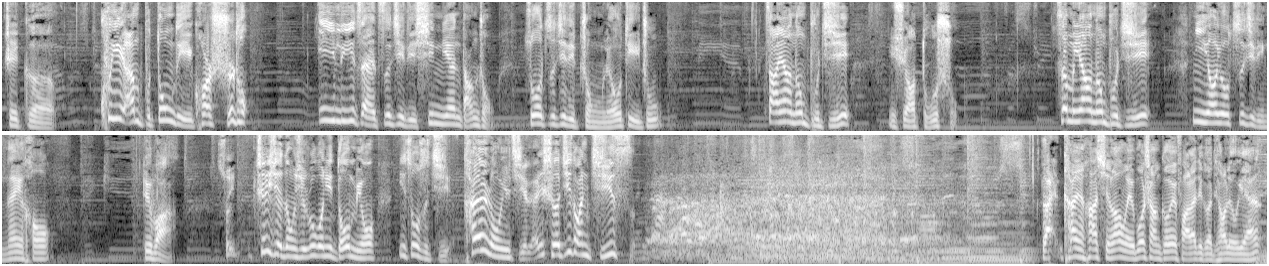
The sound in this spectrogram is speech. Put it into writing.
这个岿然不动的一块石头，屹立在自己的信念当中，做自己的中流砥柱。咋样能不急？你需要读书。怎么样能不急？你要有自己的爱好，对吧？所以这些东西，如果你都没有，你就是急，太容易急了。你说极端，你急死。来看一下新浪微博上各位发来的各条留言。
